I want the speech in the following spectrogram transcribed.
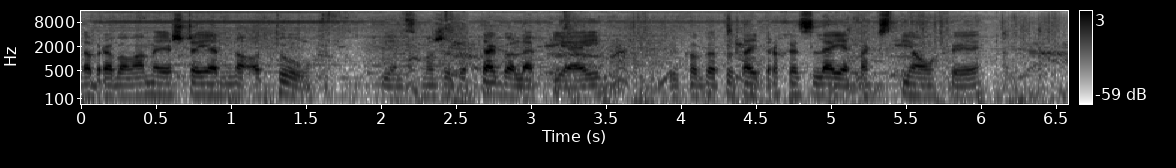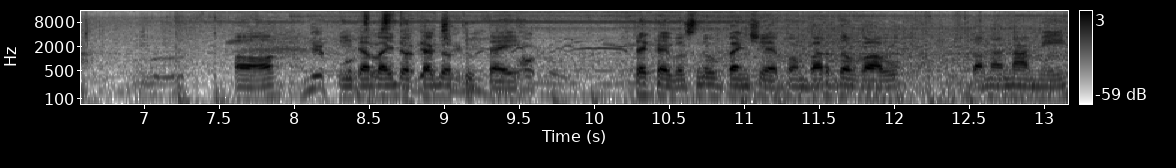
Dobra, bo mamy jeszcze jedno o tu. Więc może do tego lepiej. Tylko go tutaj trochę zleję tak z piąchy. O, i dawaj do tego tutaj. Czekaj, bo znów będzie bombardował bananami.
